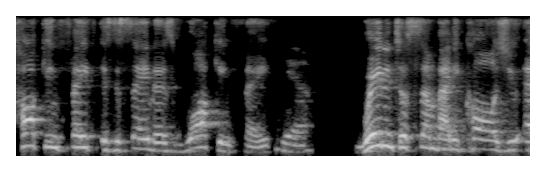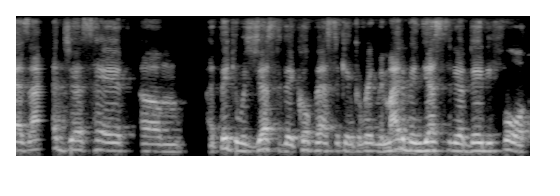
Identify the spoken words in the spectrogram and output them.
talking faith is the same as walking faith, Yeah. wait until somebody calls you, as I just had, um, I think it was yesterday, co-pastor can correct me, it might have been yesterday or day before,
